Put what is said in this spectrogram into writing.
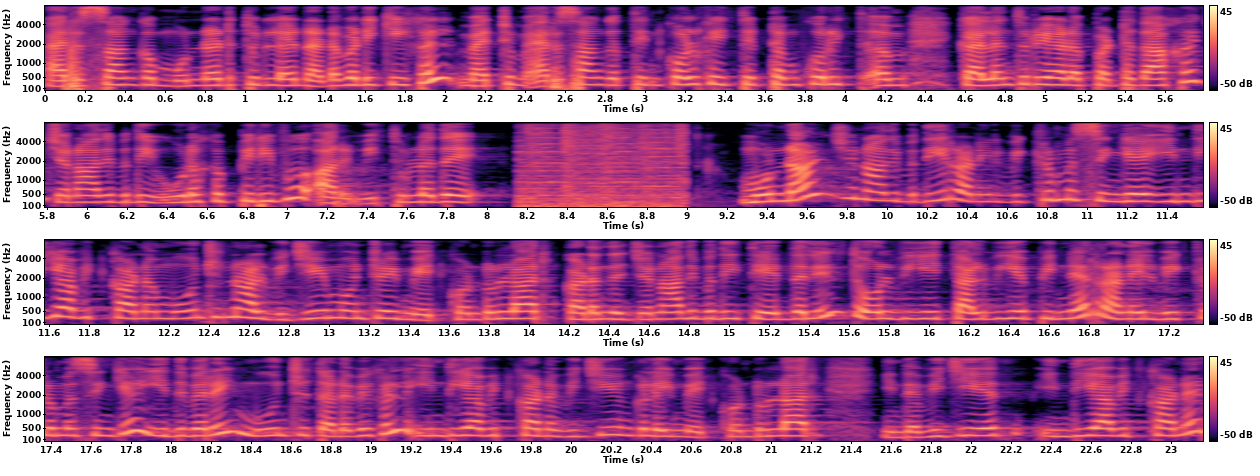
அரசாங்கம் முன்னெடுத்துள்ள நடவடிக்கைகள் மற்றும் அரசாங்கத்தின் கொள்கை திட்டம் குறித்தும் கலந்துரையாடப்பட்டதாக ஜனாதிபதி ஊடக பிரிவு அறிவித்துள்ளது. முன்னாள் ஜனாதிபதி ரணில் விக்ரமசிங்கே இந்தியாவிற்கான மூன்று நாள் விஜயம் ஒன்றை மேற்கொண்டுள்ளார். கடந்த ஜனாதிபதி தேர்தலில் தோல்வியை தழுவிய பின்னர் ரணில் விக்ரமசிங்கே இதுவரை மூன்று தடவைகள் இந்தியாவிற்கான விஜயங்களை மேற்கொண்டுள்ளார். இந்த விஜயம் இந்தியாவிற்கான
